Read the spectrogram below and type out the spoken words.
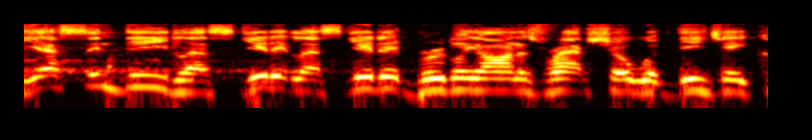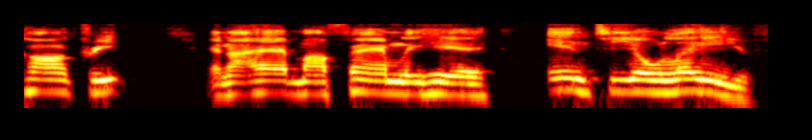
Yes, indeed. Let's get it. Let's get it. Brutally honest rap show with DJ Concrete, and I have my family here. NTO Lave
